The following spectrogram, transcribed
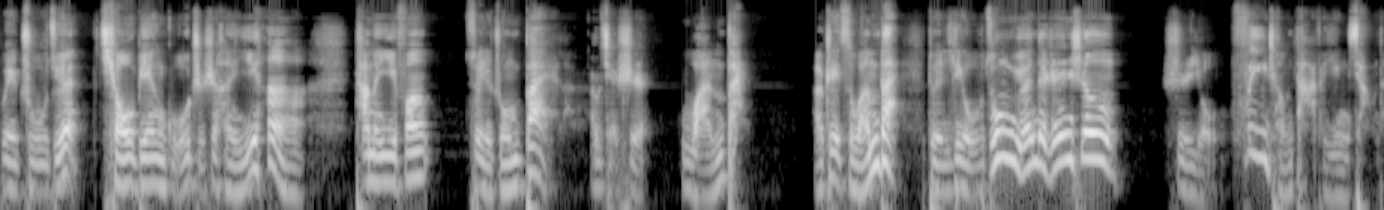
为主角敲边鼓。只是很遗憾啊，他们一方最终败了，而且是完败。而这次完败。对柳宗元的人生是有非常大的影响的。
